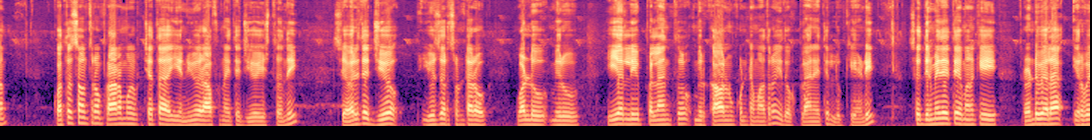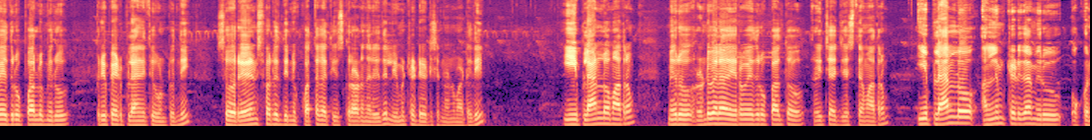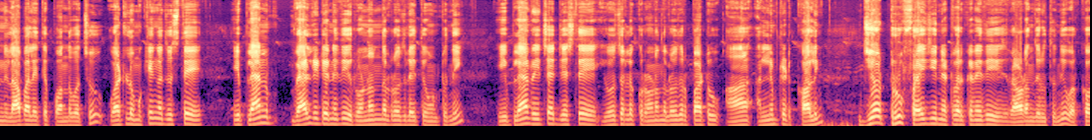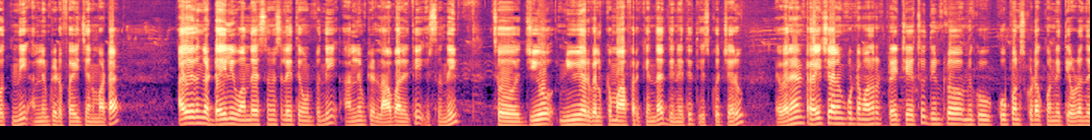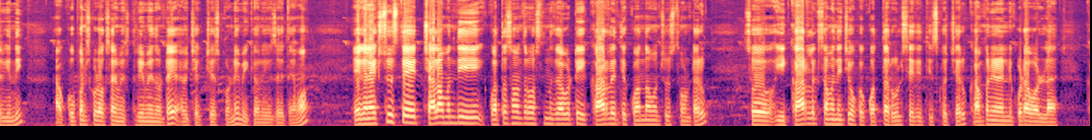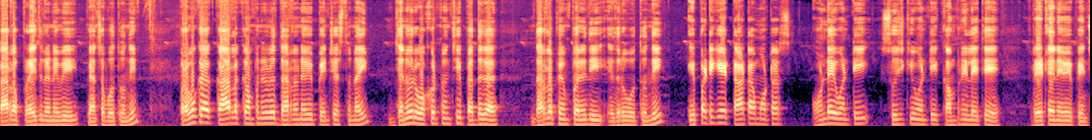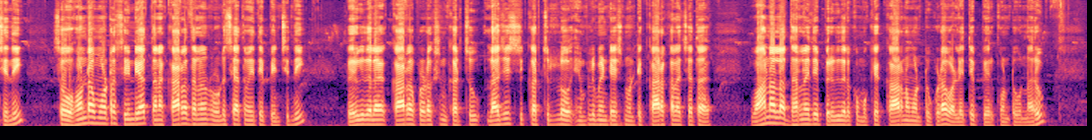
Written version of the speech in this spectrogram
కొత్త సంవత్సరం ప్రారంభం చేత ఈ న్యూ ఇయర్ ఆఫర్ని అయితే జియో ఇస్తుంది. సో ఎవరైతే జియో యూజర్స్ ఉంటారో వాళ్ళు మీరు ఇయర్లీ ప్లాన్తో మీరు కావాలనుకుంటే మాత్రం ఇది ఒక ప్లాన్ అయితే లుక్ చేయండి. సో దీని మీద అయితే మనకి రెండు వేల ఇరవై ఐదు రూపాయలు మీరు ప్రీపెయిడ్ ప్లాన్ అయితే ఉంటుంది. సో రిలయన్స్ వాళ్ళు దీన్ని కొత్తగా తీసుకురావడం జరిగింది. లిమిటెడ్ ఎడిషన్ అనమాట ఇది. ఈ ప్లాన్లో మాత్రం మీరు రెండు వేల ఇరవై ఐదు రూపాయలతో రీఛార్జ్ చేస్తే మాత్రం ఈ ప్లాన్లో అన్లిమిటెడ్గా మీరు కొన్ని లాభాలు అయితే పొందవచ్చు. వాటిలో ముఖ్యంగా చూస్తే ఈ ప్లాన్ వ్యాలిడిటీ అనేది రెండు వందల రోజులు అయితే ఉంటుంది. ఈ ప్లాన్ రీఛార్జ్ చేస్తే యూజర్లకు రెండు వందల రోజుల పాటు unlimited calling Jio true five G network అనేది రావడం జరుగుతుంది వర్క్ అవుతుంది అన్లిమిటెడ్ ఫైవ్ జీ అనమాట అదేవిధంగా డైలీ వంద ఎస్ఎంఎస్లు అయితే ఉంటుంది అన్లిమిటెడ్ లాభాలు అయితే ఇస్తుంది. So Jio new year welcome offer కింద దీన్ని అయితే తీసుకొచ్చారు. ఎవరైనా ట్రై చేయాలనుకుంటే మాత్రం ట్రై చేయొచ్చు. దీంట్లో మీకు కూపన్స్ కూడా కొన్ని అయితే ఇవ్వడం జరిగింది. ఆ కూపన్స్ కూడా ఒకసారి మీ స్క్రీన్ మీద ఉంటాయి అవి చెక్ చేసుకోండి మీకు ఏమైనా యూజ్ అవుతాయేమో. ఇక నెక్స్ట్ చూస్తే చాలామంది కొత్త సంవత్సరం వస్తుంది కాబట్టి కార్లు అయితే కొందామని చూస్తూ ఉంటారు. సో ఈ కార్లకు సంబంధించి ఒక కొత్త రూల్స్ అయితే తీసుకొచ్చారు. కంపెనీలన్నీ కూడా వాళ్ళ కార్ల ప్రైజులు అనేవి పెంచబోతుంది. ప్రముఖ కార్ల కంపెనీలు ధరలు అనేవి పెంచేస్తున్నాయి. జనవరి ఒకటి నుంచి పెద్దగా ధరల పెంపు అనేది ఎదురవుతుంది. ఇప్పటికే టాటా మోటార్స్ హుండై వంటి సుజుకి వంటి కంపెనీలు అయితే రేట్లు అనేవి పెంచింది. సో హోండా మోటార్స్ ఇండియా తన కార్ల ధరలను రెండు శాతం అయితే పెంచింది. పెరుగుదల కార్ల ప్రొడక్షన్ ఖర్చు లాజిస్టిక్ ఖర్చుల్లో ఇంప్లిమెంటేషన్ వంటి కారకాల చేత వాహనాల ధరలైతే పెరుగుదలకు ముఖ్య కారణం అంటూ కూడా వాళ్ళైతే పేర్కొంటూ ఉన్నారు.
